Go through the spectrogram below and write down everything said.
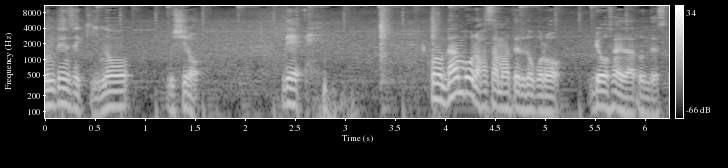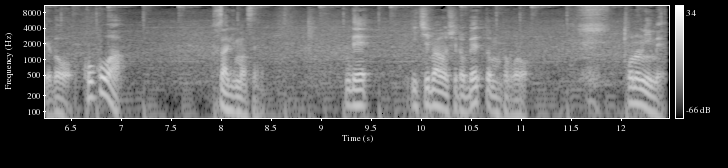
運転席の後ろ。で、この段ボール挟まってるところ、両サイドあるんですけど、ここは塞ぎません。で、一番後ろ、ベッドのところ、この2面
